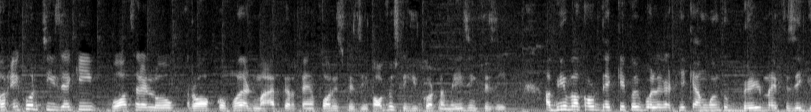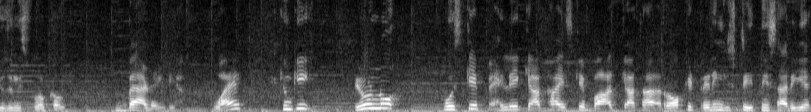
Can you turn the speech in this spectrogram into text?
और एक और चीज़ है कि बहुत सारे लोग रॉक को बहुत एडमायर करते हैं फॉर इस physique obviously he got amazing physique अब ये वर्कआउट देख के कोई बोलेगा, ठीक है I am going to build my physique using this workout bad idea why क्योंकि यू डोंट नो वो इसके पहले क्या था, इसके बाद क्या था. रॉक की ट्रेनिंग हिस्ट्री इतनी सारी है.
